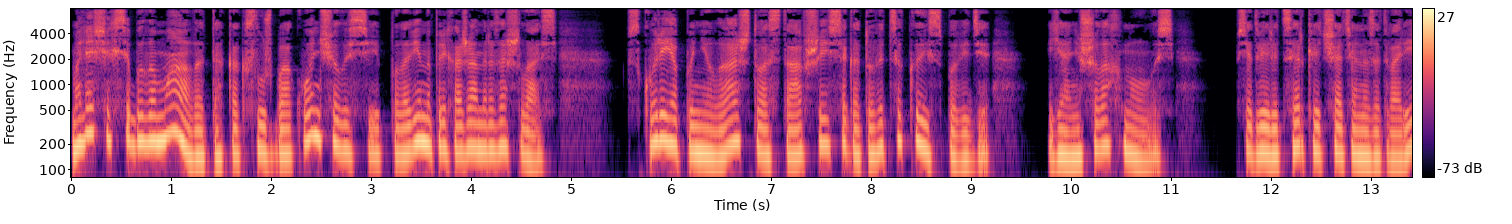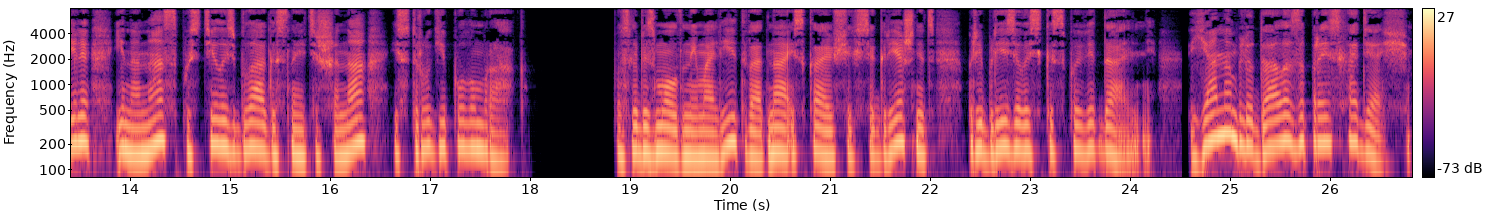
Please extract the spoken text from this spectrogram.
Молящихся было мало, так как служба окончилась, и половина прихожан разошлась. Вскоре я поняла, что оставшиеся готовятся к исповеди. Я не шелохнулась — все двери церкви тщательно затворили, и на нас спустилась благостная тишина и строгий полумрак. После безмолвной молитвы одна из кающихся грешниц приблизилась к исповедальне. Я наблюдала за происходящим.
